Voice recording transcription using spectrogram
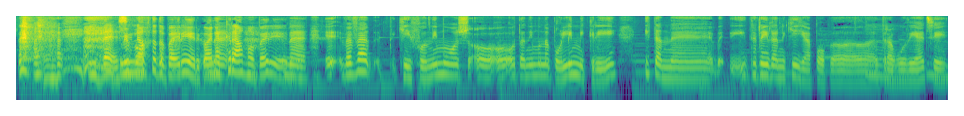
Ιδέες, λοιπόν, είναι αυτό το περίεργο, ένα ναι, κράμα περίεργο. Ναι. Ε, βέβαια και η φωνή μου ως, όταν ήμουν πολύ μικρή ήταν, ήταν ιδανική για pop mm. τραγούδια, έτσι.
